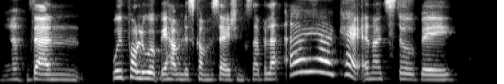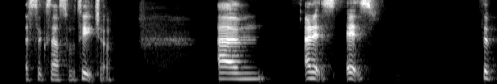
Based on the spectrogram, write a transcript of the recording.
yeah. then we probably wouldn't be having this conversation because I'd be like, oh yeah, okay, and I'd still be a successful teacher. Um, and it's it's the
